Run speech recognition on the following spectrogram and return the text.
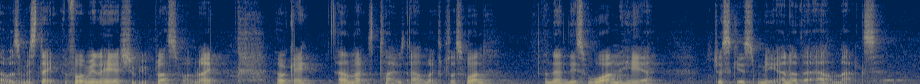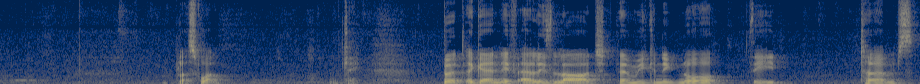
That was a mistake. The formula here should be plus 1, right? Okay, Lmax times Lmax plus 1 and then this 1 here just gives me another Lmax plus 1. Okay. But again, if L is large, then we can ignore the terms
